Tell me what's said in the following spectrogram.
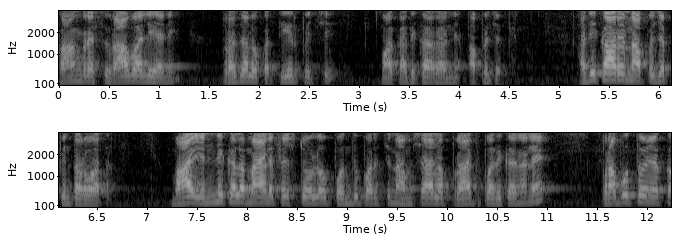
కాంగ్రెస్ రావాలి అని ప్రజలు ఒక తీర్పు ఇచ్చి మాకు అధికారాన్ని అప్పచెప్పారు. అధికారాన్ని అప్పచెప్పిన తర్వాత మా ఎన్నికల మేనిఫెస్టోలో పొందుపరిచిన అంశాల ప్రాతిపదికననే ప్రభుత్వం యొక్క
